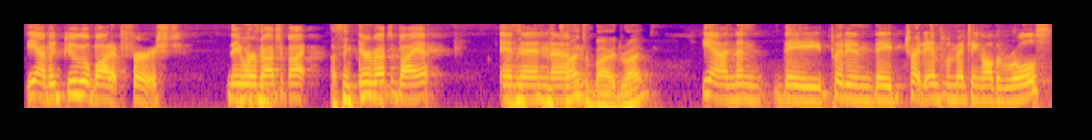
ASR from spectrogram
Yeah, but Google bought it first. They No, were think- about to buy. I think They were about to buy it, and then Google tried um, to buy it, right? Yeah, and then they put in they tried implementing all the rules,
